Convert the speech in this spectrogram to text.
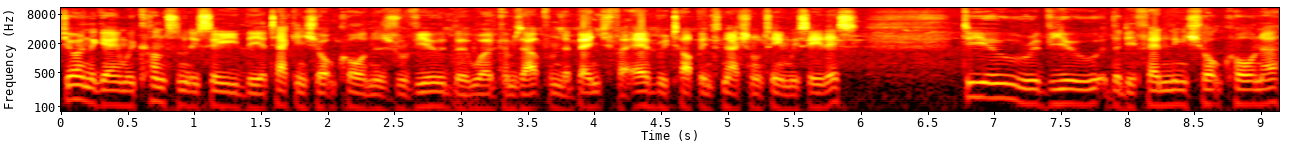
During the game, we constantly see the attacking short corners reviewed. The word comes out from the bench for every top international team. We see this. Do you review the defending short corner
